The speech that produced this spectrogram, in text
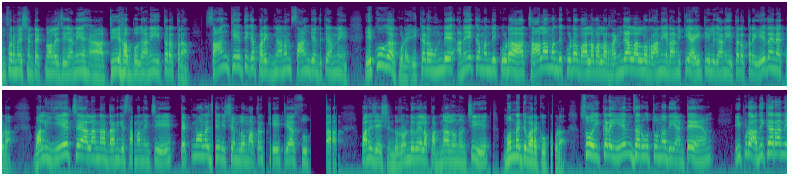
ఇన్ఫర్మేషన్ టెక్నాలజీ కానీ టీ హబ్ కానీ ఇతరత్ర సాంకేతిక పరిజ్ఞానం సాంకేతికాన్ని ఎక్కువగా కూడా ఇక్కడ ఉండే అనేక మంది కూడా చాలామంది కూడా వాళ్ళ వాళ్ళ రంగాలలో రానియడానికి ఐటీలు కానీ ఇతరత్ర ఏదైనా కూడా వాళ్ళు ఏ చేయాలన్న దానికి సంబంధించి టెక్నాలజీ విషయంలో మాత్రం కేటీఆర్ సూపర్గా పనిచేసిండు రెండు వేల పద్నాలుగు నుంచి మొన్నటి వరకు కూడా. సో ఇక్కడ ఏం జరుగుతున్నది అంటే ఇప్పుడు అధికారాన్ని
